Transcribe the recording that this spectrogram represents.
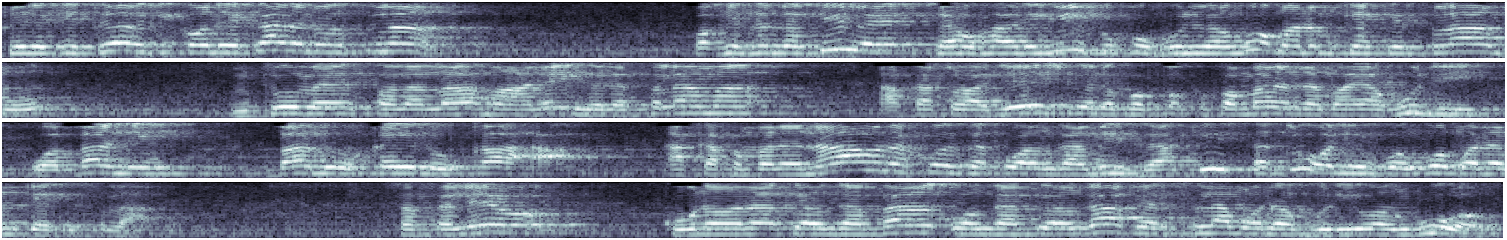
kile kitendo kikaonekana na Uislamu. Kwa kitendo kile cha uharibifu kuvuliwa nguo mwanamke wa Kiislamu Mtume sallallahu alayhi wa sallama akatoa jeshi na kupambana na Mayahudi wa Bani Banu Qainuqa. Akapambana nao na kuweza kuangamiza kisa tu walimvua mwanamke wa Kiislamu. Sasa leo kuna wanawake wangapi wangapi wangapi waislamu wanavuliwa nguo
